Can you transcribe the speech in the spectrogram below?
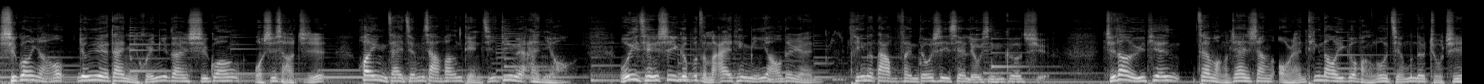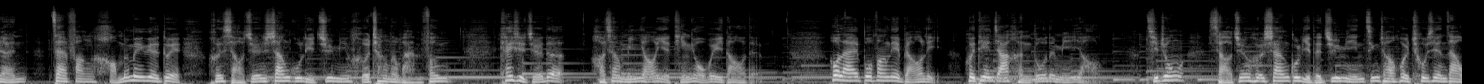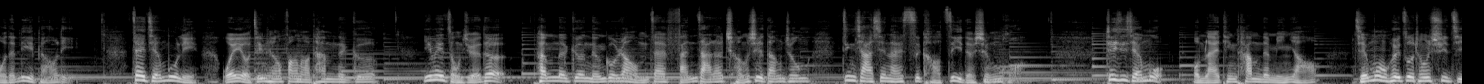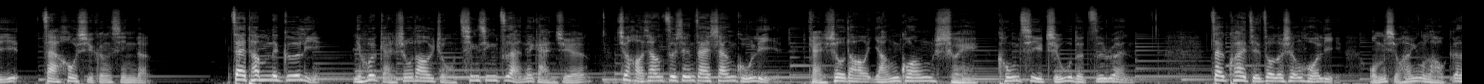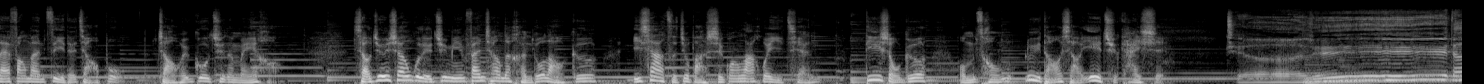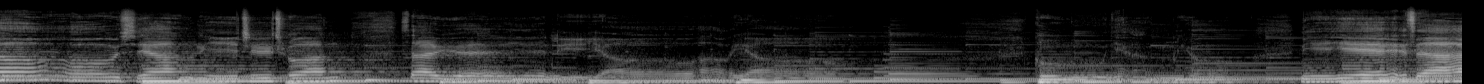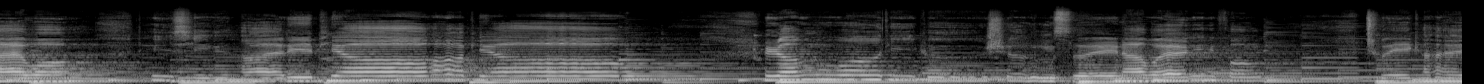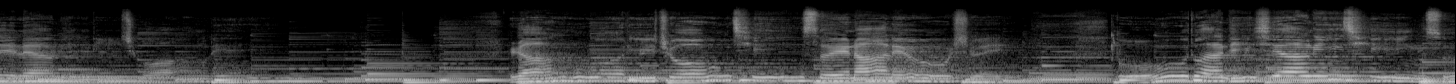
时光谣，音乐带你回那段时光。我是小直，欢迎你在节目下方点击订阅按钮。我以前是一个不怎么爱听民谣的人，听的大部分都是一些流行歌曲。直到有一天，在网站上偶然听到一个网络节目的主持人在放好妹妹乐队和小娟山谷里居民合唱的《晚风》，开始觉得好像民谣也挺有味道的。后来播放列表里会添加很多的民谣。其中，小娟和山谷里的居民经常会出现在我的列表里，在节目里我也有经常放到他们的歌，因为总觉得他们的歌能够让我们在繁杂的城市当中静下心来思考自己的生活。这期节目我们来听他们的民谣，节目会做成续集，在后续更新的。在他们的歌里，你会感受到一种清新自然的感觉，就好像置身在山谷里，感受到阳光、水、空气、植物的滋润。在快节奏的生活里，我们喜欢用老歌来放慢自己的脚步，找回过去的美好。小娟山谷里居民翻唱的很多老歌，一下子就把时光拉回以前。第一首歌，我们从《绿岛小夜曲》开始。这绿岛像一只船，在月夜里摇摇。在我的心海里飘啊飘，让我的歌声随那微风吹开了你的窗帘，让我的钟情随那流水。不断地向你倾倾诉，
